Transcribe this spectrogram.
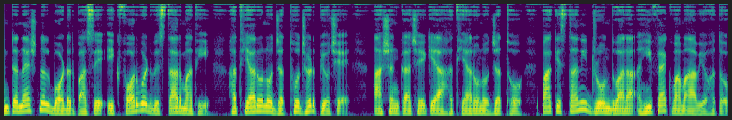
ઇન્ટરનેશનલ બોર્ડર પાસે એક ફોરવર્ડ વિસ્તારમાંથી હથિયારોનો જથ્થો ઝડપ્યો છે. આશંકા છે કે આ હથિયારોનો જથ્થો પાકિસ્તાની ડ્રોન દ્વારા અહીં ફેંકવામાં આવ્યો હતો.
